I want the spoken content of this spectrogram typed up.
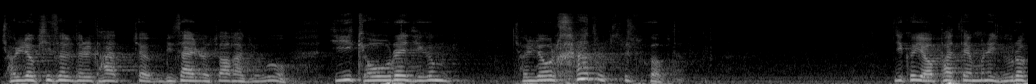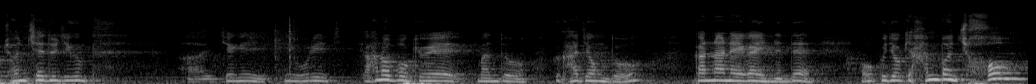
전력 시설들을 다저 미사일로 쏴가지고 이 겨울에 지금 전력을 하나도 쓸 수가 없다. 그 여파 때문에 유럽 전체도 지금 아 저기 우리 한호보 교회만도 그 가정도 갓난 애가 있는데 엊그저께 한 번 처음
